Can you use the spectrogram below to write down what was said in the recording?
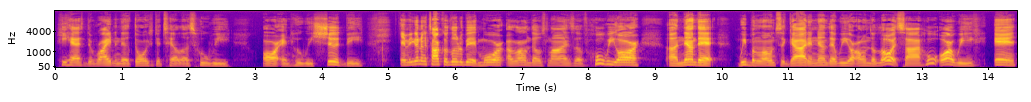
He has the right and the authority to tell us who we are and who we should be. And we're going to talk a little bit more along those lines of who we are uh, now that we belong to God and now that we are on the Lord's side. Who are we? And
